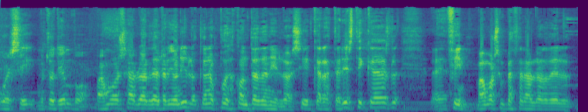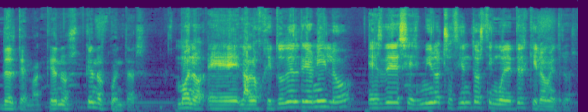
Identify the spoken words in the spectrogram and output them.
Pues sí, mucho tiempo. Vamos a hablar del río Nilo. ¿Qué nos puedes contar de Nilo? Así, características, en fin, vamos a empezar a hablar del, tema. ¿Qué nos, qué nos cuentas? Bueno, eh, la longitud del río Nilo es de 6.853 kilómetros,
